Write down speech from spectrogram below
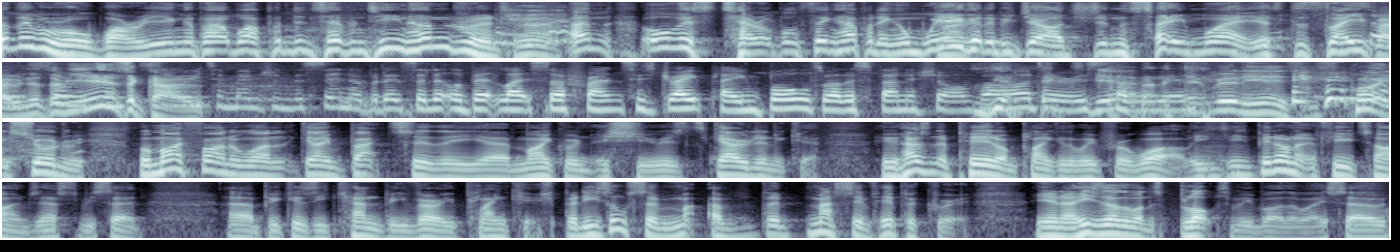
but they were all worrying about what happened in 1700 and all this terrible thing happening, and we're going to be judged in the same way as the slave So- owners of years to, ago. Sorry to mention the sinner, but it's a little bit like Sir Francis Drake playing balls while the Spanish Armada is coming in. it really is. It's quite extraordinary. Well, my final one, going back to the uh, migrant issue, is Gary Lineker, who hasn't appeared on Plank of the Week for a while. He's, he's been on it a few times, it has to be said. Uh, because he can be very plankish, but he's also a a, b- massive hypocrite. You know, he's another one that's blocked me, by the way. So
